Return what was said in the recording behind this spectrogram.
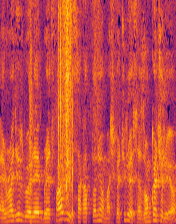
Aaron Rodgers böyle Brett Favre sakatlanıyor, maç kaçırıyor, sezon kaçırıyor.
